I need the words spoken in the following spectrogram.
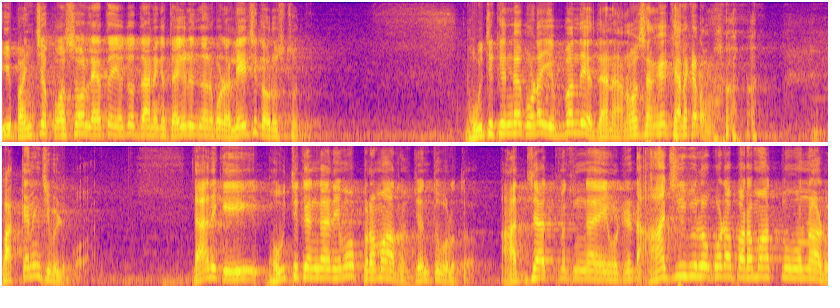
ఈ పంచకోసం లేక ఏదో దానికి తగిలిందని కూడా లేచి కరుస్తుంది. భౌతికంగా కూడా ఇబ్బందే. దాన్ని అనవసరంగా కెలకడం. పక్క నుంచి వెళ్ళిపోవాలి. దానికి భౌతికంగానేమో ప్రమాదం జంతువులతో. ఆధ్యాత్మికంగా ఏమిటంటే ఆ జీవిలో కూడా పరమాత్మ ఉన్నాడు.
